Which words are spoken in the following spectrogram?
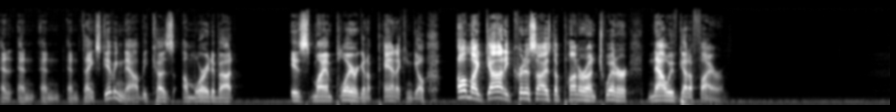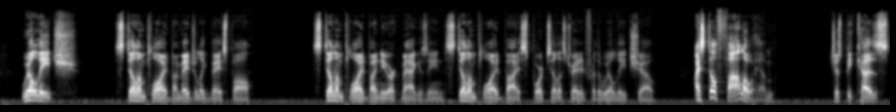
and, and, and, and Thanksgiving now because I'm worried about is my employer going to panic and go, oh my God, he criticized a punter on Twitter. Now we've got to fire him. Will Leitch, still employed by Major League Baseball, still employed by New York Magazine, still employed by Sports Illustrated for the Will Leitch Show. I still follow him just because,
